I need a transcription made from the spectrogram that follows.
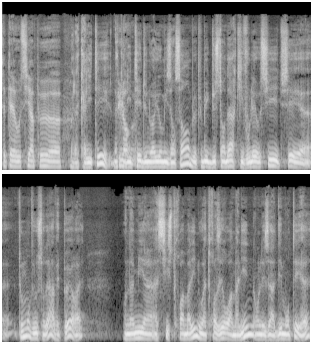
C'était aussi un peu. euh, La qualité, la Puis qualité du noyau mis ensemble, le public du Standard qui voulait aussi, tu sais, euh, tout le monde venu au Standard avait peur. Hein. On a mis un, un 6-3 à Malines ou un 3-0 à Malines, on les a démontés. Hein.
